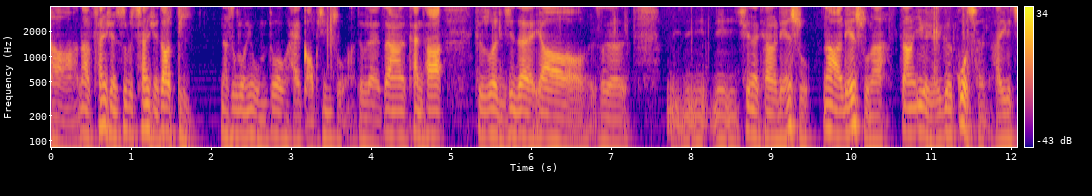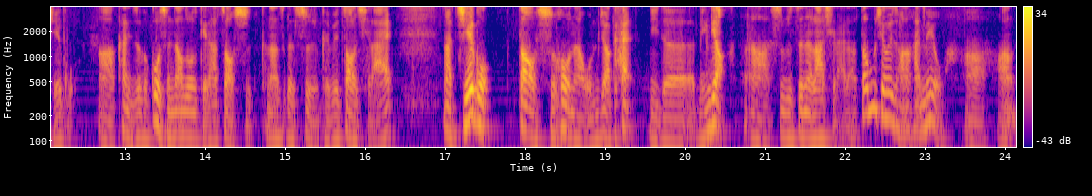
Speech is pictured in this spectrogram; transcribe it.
啊，那参选是不是参选到底？那这个东西我们都还搞不清楚嘛，对不对？这样看他，就是说你现在要这个，你你你现在看到联署，那联署呢，当然一个有一个过程，还有一个结果啊，看你这个过程当中给他造势，看他这个势可不可以造得起来。那结果到时候呢，我们就要看你的民调啊，是不是真的拉起来了？到目前为止好像还没有吧？啊，好像。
